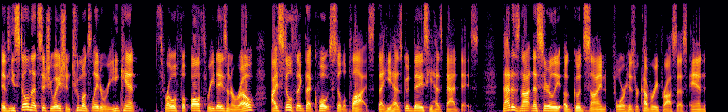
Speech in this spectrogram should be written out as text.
if he's still in that situation two months later where he can't throw a football three days in a row, I still think that quote still applies that he has good days, he has bad days that is not necessarily a good sign for his recovery process and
